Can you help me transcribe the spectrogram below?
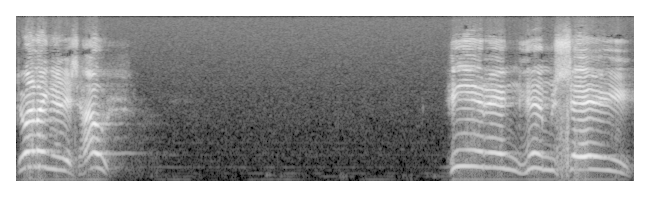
Dwelling in His house. Hearing Him say,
